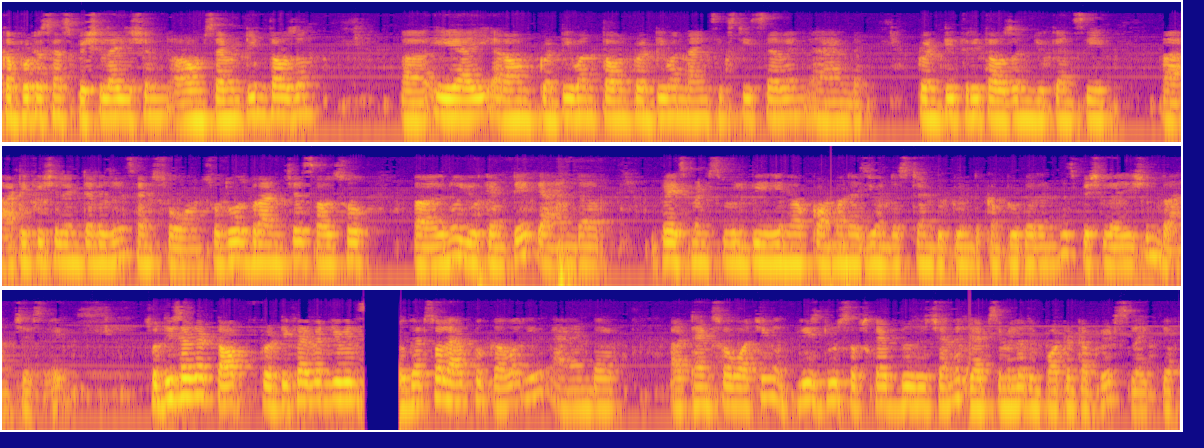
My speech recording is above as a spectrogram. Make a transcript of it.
computer science specialization around 17,000 uh, AI around 21,000 21,967 and 23,000 you can see uh, artificial intelligence and so on. So those branches also uh, you know you can take and uh, placements will be you know common as you understand between the computer and the specialization branches right? So these are the top 25 and you will so that's all i have to cover here and uh, uh, thanks for watching and please do subscribe to the channel get similar important updates like uh,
